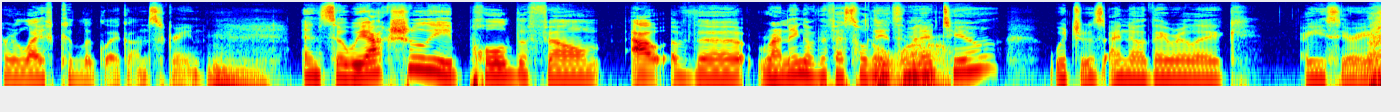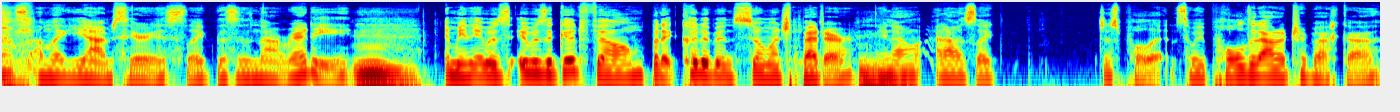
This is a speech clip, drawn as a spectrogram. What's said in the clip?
her life could look like on screen. Mm-hmm. And so we actually pulled the film out of the running of the festival they Oh, had submitted wow. to, which was I know they were like, "Are you serious?" I'm like, "Yeah, I'm serious. Like this is not ready." Mm. I mean, it was it was a good film, but it could have been so much better, Mhm. you know. And I was like, "Just pull it." So we pulled it out of Tribeca,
